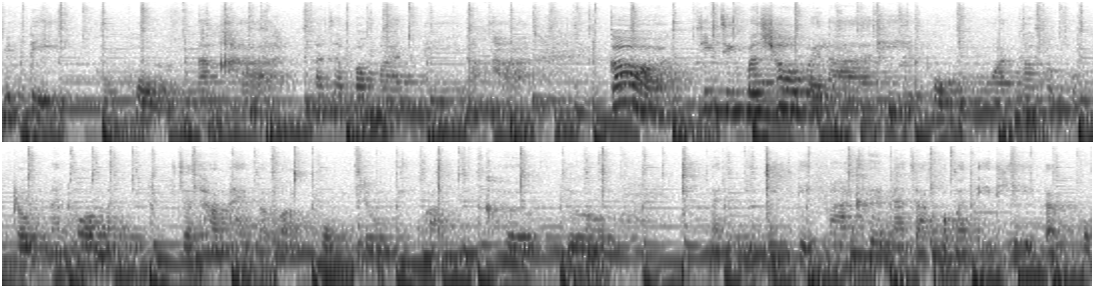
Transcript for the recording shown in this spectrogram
มิติของผมนะคะ ก็จะประมาณนี้นะคะ ก็จริงๆบัสชอบเวลาที่ผมม้วนมากกว่าผมตรงนะเพราะมันจะทำให้แบบว่าผมดูมีความเคิร์ฟดูมันมีมิติมากขึ้นนะจากปกติที่แบบผม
